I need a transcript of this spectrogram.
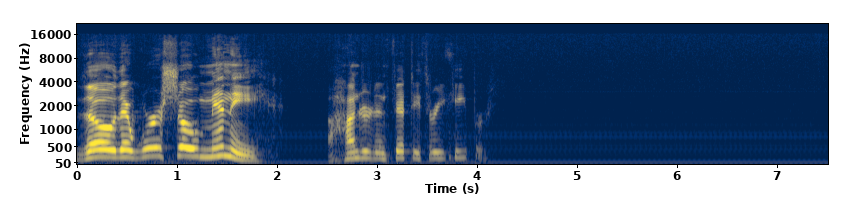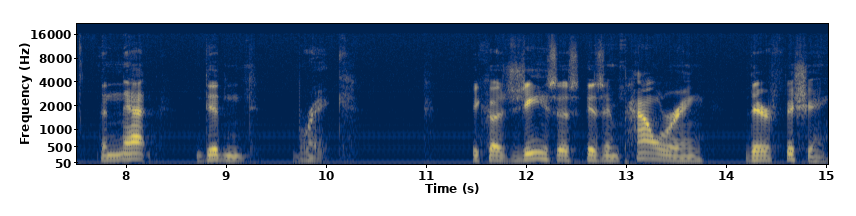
though there were so many, 153 keepers, the net didn't break because Jesus is empowering their fishing.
